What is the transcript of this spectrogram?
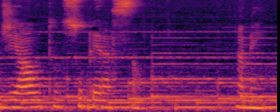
de autossuperação. Amém.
